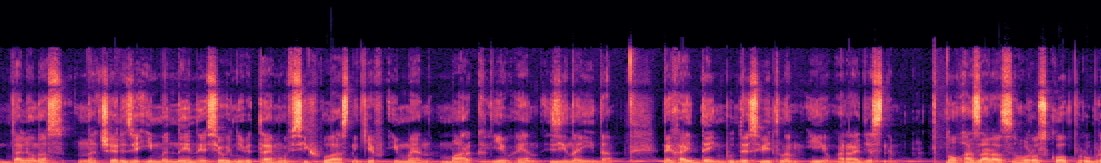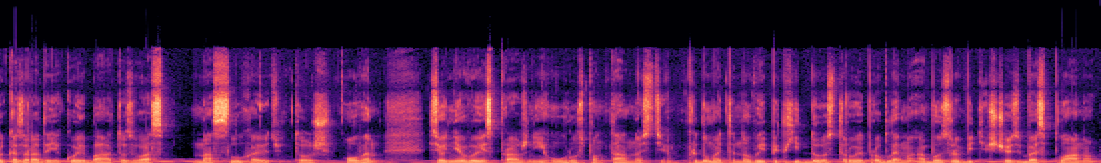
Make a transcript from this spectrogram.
далі у нас на черзі іменини. Сьогодні вітаємо всіх власників імен Марк, Євген, Зінаїда. Нехай день буде світлим і радісним. Ну а зараз гороскоп, рубрика, заради якої багато з вас нас слухають. Тож, Овен, сьогодні ви справжній гуру спонтанності. Придумайте новий підхід до старої проблеми або зробіть щось без плану.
